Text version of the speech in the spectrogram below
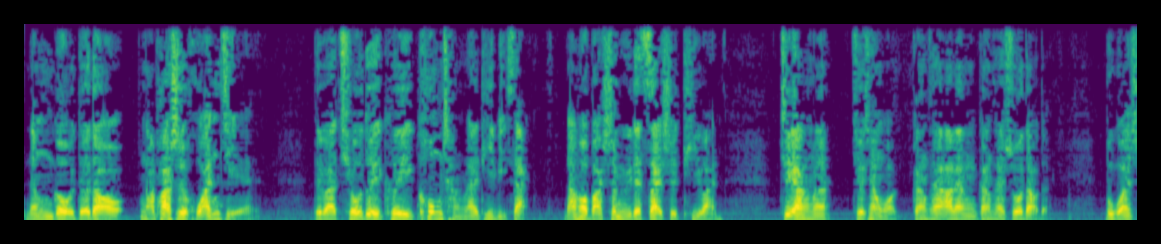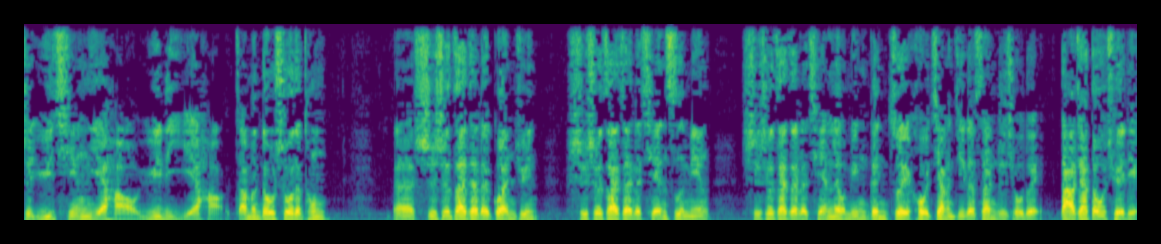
能够得到哪怕是缓解。对吧？球队可以空场来踢比赛，然后把剩余的赛事踢完，这样呢，就像我刚才阿亮刚才说到的，不管是于情也好，于理也好，咱们都说得通。呃，实实在在的冠军，实实在在的前四名，实实在在的前六名，跟最后降级的三支球队，大家都确定，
